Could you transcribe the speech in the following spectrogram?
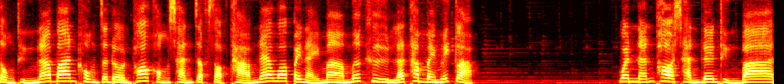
ส่งถึงหน้าบ้านคงจะโดนพ่อของฉันจับสอบถามแน่ว่าไปไหนมาเมื่อคืนและทำไมไม่กลับ วันนั้นพอฉันเดินถึงบ้าน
